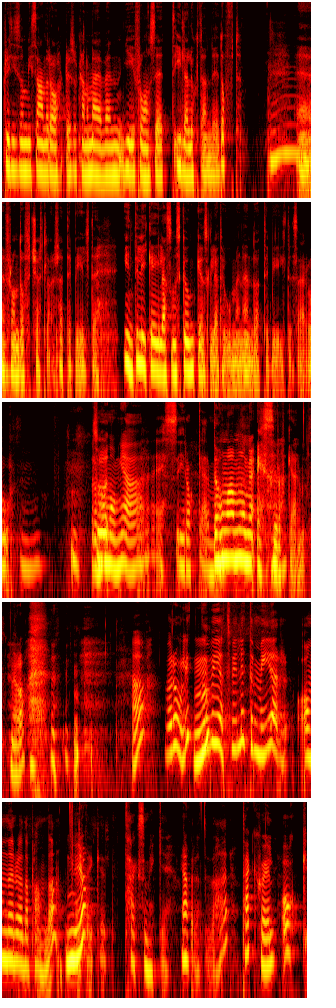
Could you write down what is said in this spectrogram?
precis som vissa andra arter så kan de även ge ifrån sig ett illaluktande doft Mm. eh, från doftkörtlar. Så att det blir lite, inte lika illa som skunken skulle jag tro, men ändå att det blir lite så här, oh. Mm. Så- de har många S i rockärmen. De har många S i rockärmen. Ja. Vad roligt, Mm. då vet vi lite mer om den röda pandan. Ja. enkelt. Tack så mycket Ja. för att du var här. Tack själv. Och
